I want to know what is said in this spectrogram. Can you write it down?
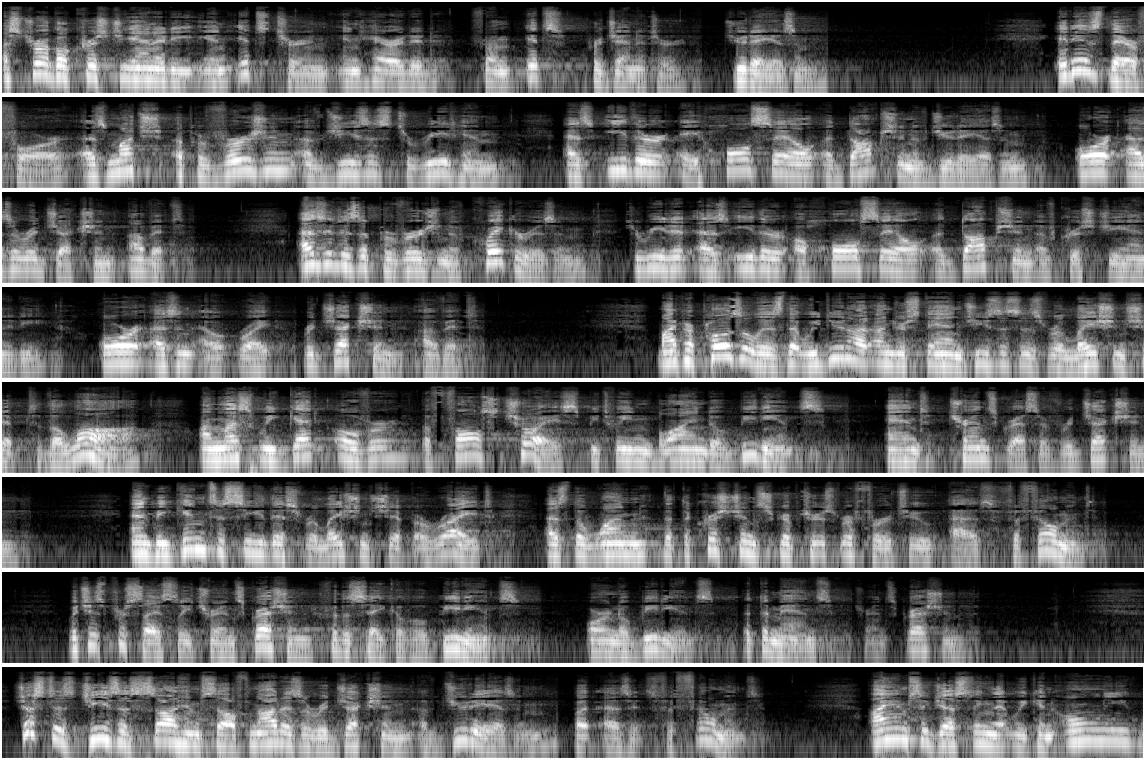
a struggle Christianity in its turn inherited from its progenitor, Judaism. It is, therefore, as much a perversion of Jesus to read him as either a wholesale adoption of Judaism or as a rejection of it, as it is a perversion of Quakerism to read it as either a wholesale adoption of Christianity or as an outright rejection of it. My proposal is that we do not understand Jesus' relationship to the law unless we get over the false choice between blind obedience and transgressive rejection, and begin to see this relationship aright as the one that the Christian scriptures refer to as fulfillment, which is precisely transgression for the sake of obedience, or an obedience that demands transgression. Just as Jesus saw himself not as a rejection of Judaism, but as its fulfillment, I am suggesting that we can only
